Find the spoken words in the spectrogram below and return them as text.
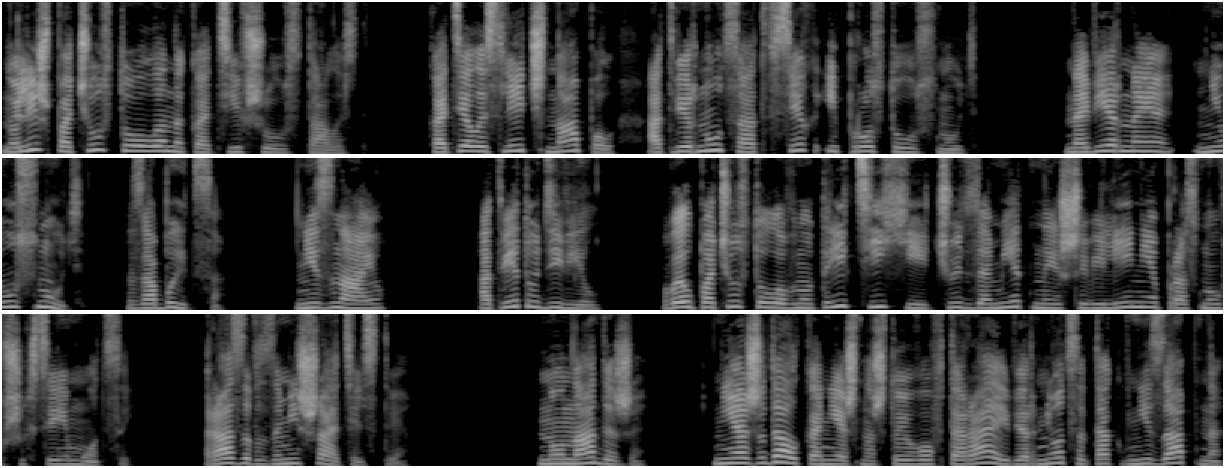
но лишь почувствовала накатившую усталость. Хотелось лечь на пол, отвернуться от всех и просто уснуть. Наверное, не уснуть, забыться. Не знаю. Ответ удивил. Вэл почувствовала внутри тихие, чуть заметные шевеления проснувшихся эмоций. Раза в замешательстве. Но надо же! Не ожидал, конечно, что его вторая вернется так внезапно,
